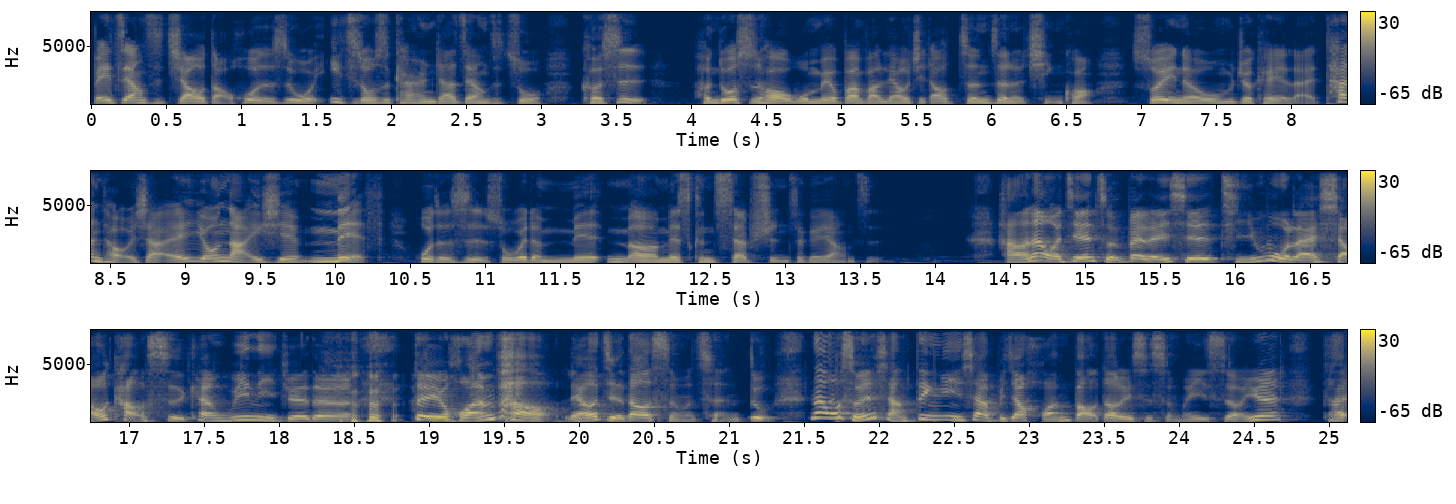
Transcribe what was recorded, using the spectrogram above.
被这样子教导，或者是我一直都是看人家这样子做，可是。很多时候我没有办法了解到真正的情况，所以呢，我们就可以来探讨一下，哎，有哪一些 myth 或者是所谓的 myth 呃 misconception 这个样子。好，那我今天准备了一些题目来小考试，看 w i n n i e 觉得 对于环保了解到什么程度。那我首先想定义一下比较环保到底是什么意思哦，因为它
